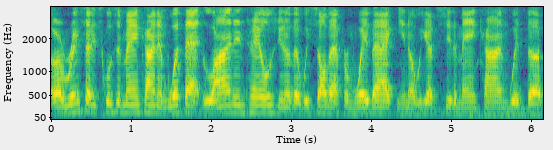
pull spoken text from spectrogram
uh, ringside exclusive Mankind, and what that line entails. You know, that we saw that from way back. You know, we got to see the Mankind with the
